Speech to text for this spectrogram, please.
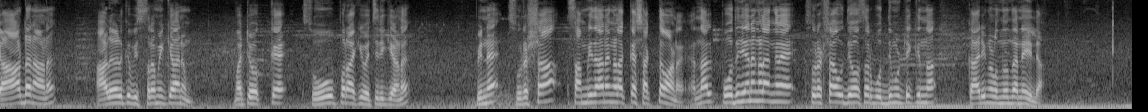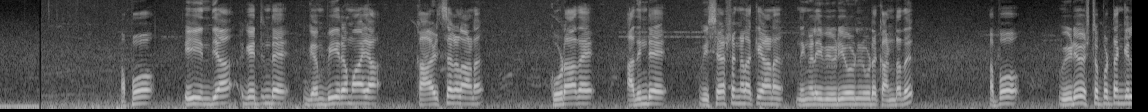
ഗാർഡനാണ് ആളുകൾക്ക് വിശ്രമിക്കാനും മറ്റുമൊക്കെ സൂപ്പറാക്കി വെച്ചിരിക്കുകയാണ്. പിന്നെ സുരക്ഷാ സംവിധാനങ്ങളൊക്കെ ശക്തമാണ്. എന്നാൽ പൊതുജനങ്ങളെ അങ്ങനെ സുരക്ഷാ ഉദ്യോഗസ്ഥർ ബുദ്ധിമുട്ടിക്കുന്ന കാര്യങ്ങളൊന്നും തന്നെയില്ല. അപ്പോൾ ഈ ഇന്ത്യ ഗേറ്റിന്റെ ഗംഭീരമായ കാഴ്ചകളാണ്. കൂടാതെ അതിന്റെ വിശേഷങ്ങളൊക്കെയാണ് നിങ്ങൾ ഈ വീഡിയോയിലൂടെ കണ്ടത്. അപ്പോൾ വീഡിയോ ഇഷ്ടപ്പെട്ടെങ്കിൽ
